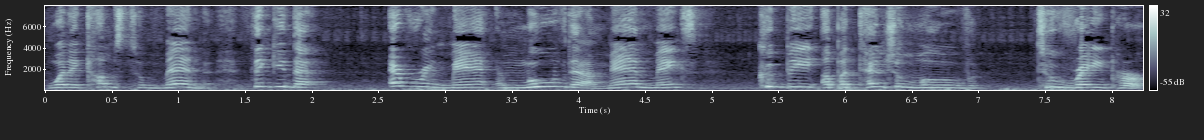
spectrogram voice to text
when it comes to men, thinking that every man move that a man makes could be a potential move to rape her.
